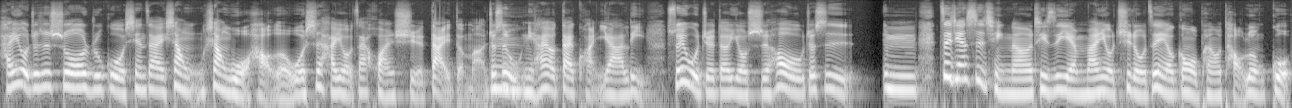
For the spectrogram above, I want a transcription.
还有就是说，如果现在像像我好了，我是还有在还学贷的嘛，就是你还有贷款压力，所以我觉得有时候后就是嗯，这件事情呢，其实也蛮有趣的。我之前有跟我朋友讨论过，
